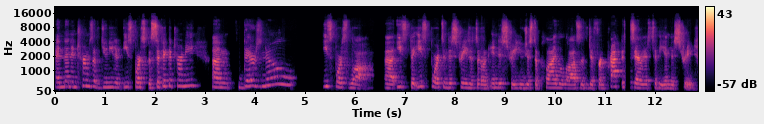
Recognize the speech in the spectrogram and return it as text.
and then in terms of do you need an esports specific attorney? Um, there's no esports law uh, East, the esports industry is its own industry. You just apply the laws of different practice areas to the industry.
